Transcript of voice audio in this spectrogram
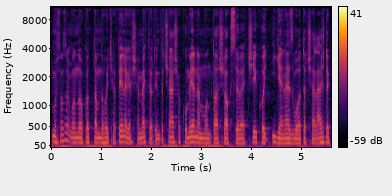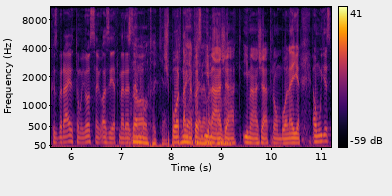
most azon gondolkodtam, de hogyha ténylegesen megtörtént a csalás, akkor miért nem mondta a sakszövetség, hogy igen, ez volt a csalás, de közben rájöttem, hogy valószínűleg azért, mert ez, ez a sportágnak az imázsát, imázsát rombolna. Igen. Amúgy ez,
